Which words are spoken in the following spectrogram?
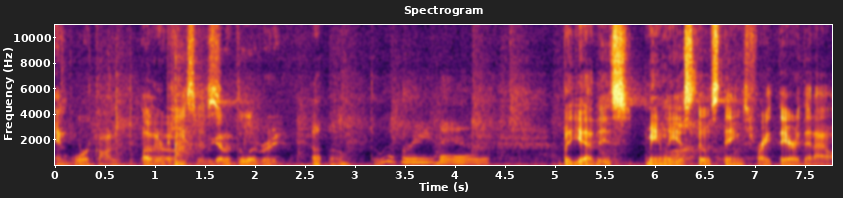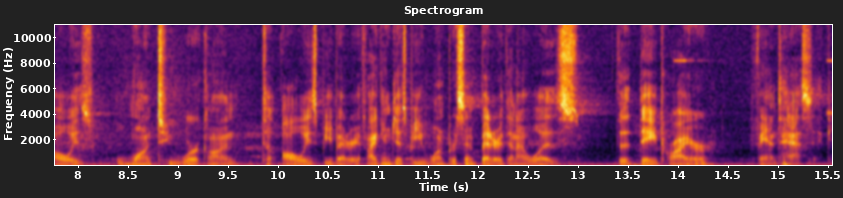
and work on other Uh, pieces. We got a delivery. Uh oh, delivery man. But yeah, it's mainly it's those things right there that I always want to work on to always be better. If I can just be one percent better than I was the day prior, fantastic.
